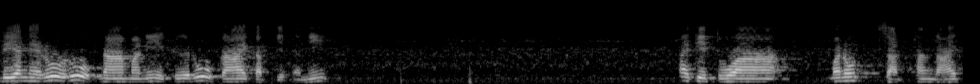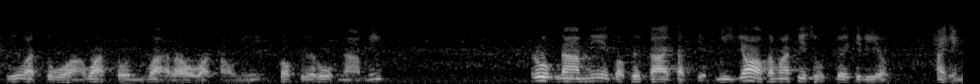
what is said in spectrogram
เรียนให้รู้รูปนามอันนี้คือรูปกายกับจิตอันนี้ ไอ้ที่ตัวมนุษย์สัตว์ทั้งหลายถือว่าตัวว่าตนว่าเราว่าเขานี้ก็คือรูปนามนี้ รูปนามนี้ก็คือกายกับจิตมีย่อเข้ามาที่สุดเลยทีเดียวให้เห็น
